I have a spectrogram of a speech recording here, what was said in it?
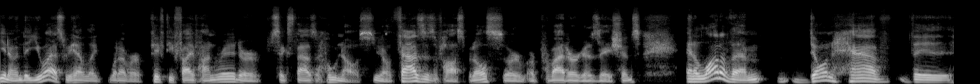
you know, in the US, we have like whatever, 5,500 or 6,000, who knows, you know, thousands of hospitals or, or provider organizations. And a lot of them don't have the,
